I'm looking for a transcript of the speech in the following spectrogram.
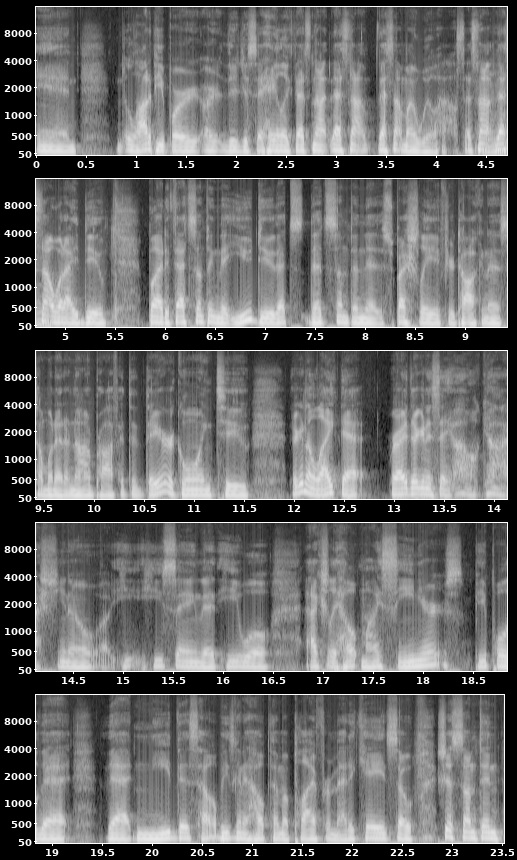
and a lot of people are, are, they just say hey like that's not that's not that's not my wheelhouse. That's not mm-hmm. that's not what i do. But if that's something that you do that's that's something that especially if you're talking to someone at a nonprofit that they're going to they're going to like that right? They're going to say, "Oh gosh, you know, uh, he, he's saying that he will actually help my seniors, people that that need this help. He's going to help them apply for Medicaid." So it's just something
